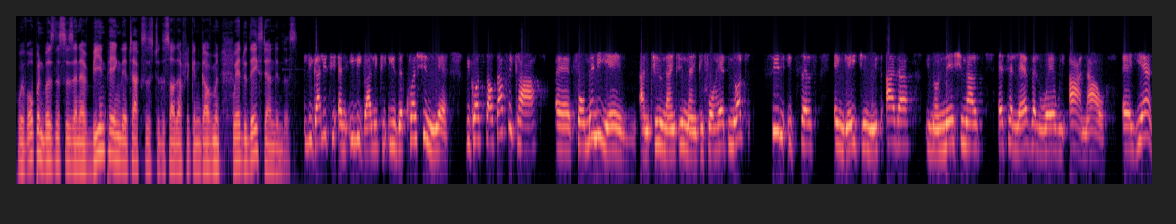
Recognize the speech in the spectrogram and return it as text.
who have opened businesses and have been paying their taxes to the South African government. Where do they stand in this? Legality and illegality is a question here because South Africa uh, for many years until 1994 had not seen itself engaging with other, you know, nationals at a level where we are now. Uh, yes,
